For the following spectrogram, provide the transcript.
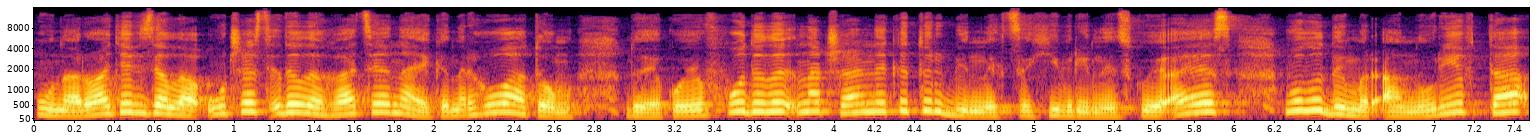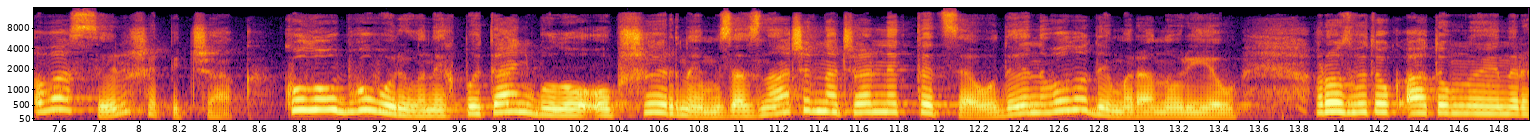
У нараді взяла участь делегація НАЕК «Енергоатом», до якої входили начальники турбінних цехів Рівненської АЕС Володимир Анур'єв та Василь Шепічак. Коло обговорюваних питань було обширним, зазначив начальник ТЦ-1 Володимир Анур'єв. Розвиток атомної енергетики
